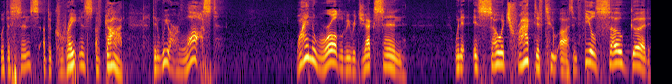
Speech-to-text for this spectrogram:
with the sense of the greatness of God, then we are lost. Why in the world would we reject sin when it is so attractive to us and feels so good?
